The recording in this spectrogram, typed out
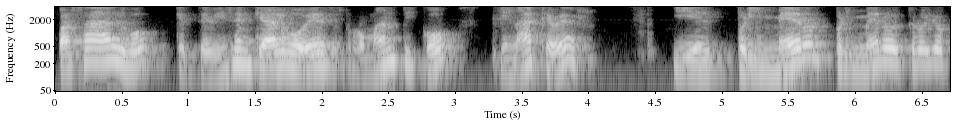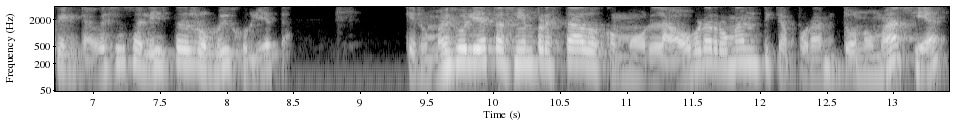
pasa algo que te dicen que algo es romántico y nada que ver. Y el primero, el primero creo yo que encabeza esa lista es Romeo y Julieta. Que Romeo y Julieta siempre ha estado como la obra romántica por antonomasia,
